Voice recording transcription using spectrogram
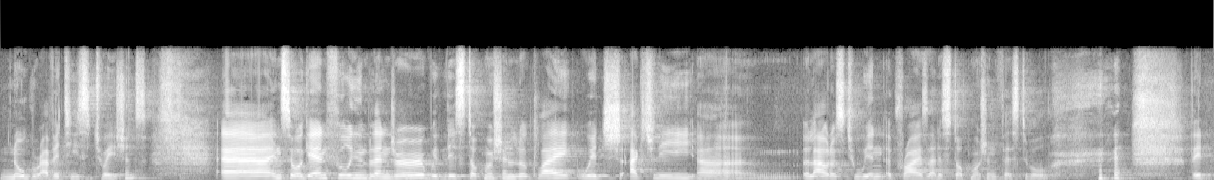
no gravity situations. Uh, and so again, fully in Blender with this stop motion look like, which actually uh, allowed us to win a prize at a stop motion festival. they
